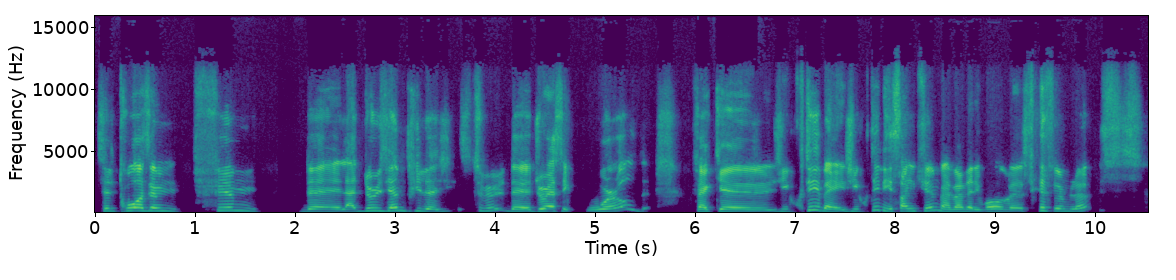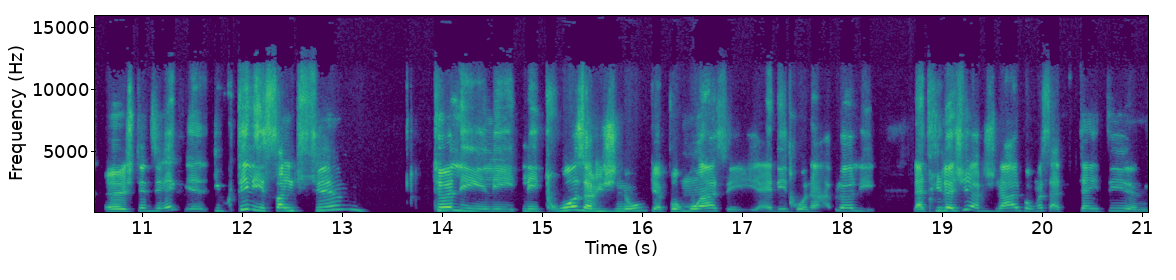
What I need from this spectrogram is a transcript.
C'est le troisième film de la deuxième trilogie, si tu veux, de Jurassic World. Fait que euh, j'ai écouté, ben, j'ai écouté les cinq films avant d'aller voir euh, ce film-là. Euh, je te dirais que écouter les cinq films, t'as les, les, les trois originaux, que pour moi, c'est indétrônable. là. Les- la trilogie originale, pour moi, ça a tout été une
